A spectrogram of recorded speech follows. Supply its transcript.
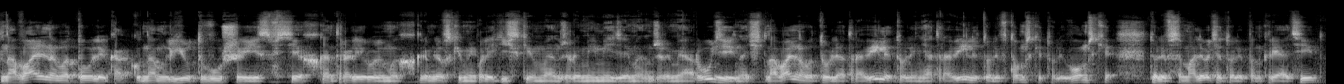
Навального, то ли как нам льют в уши из всех контролируемых кремлевскими политическими менеджерами и медиа-менеджерами орудий. Значит, Навального то ли отравили, то ли не отравили, то ли в Томске, то ли в Омске, то ли в самолете, то ли панкреатит.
